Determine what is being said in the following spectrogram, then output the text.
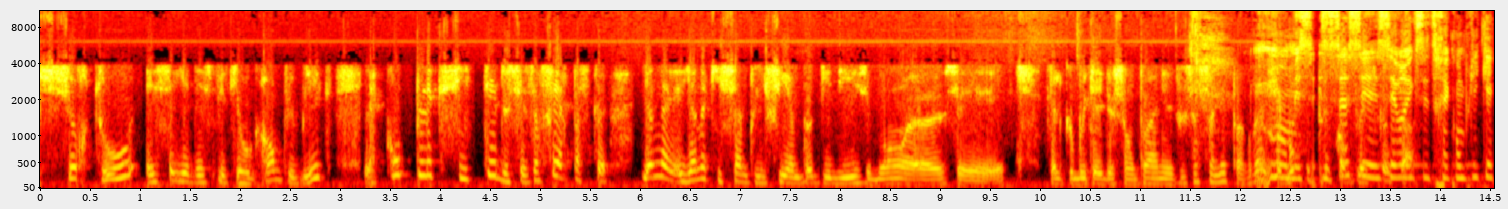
surtout essayé d'expliquer au grand public la complexité de ces affaires, parce que il y en a, il y en a qui simplifient un peu, qui disent bon, euh, c'est quelques bouteilles de champagne et tout ça, ça n'est pas vrai. Non, mais ça, c'est vrai que c'est très compliqué.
